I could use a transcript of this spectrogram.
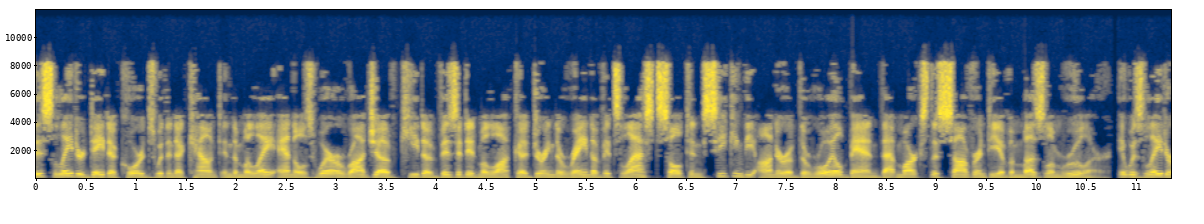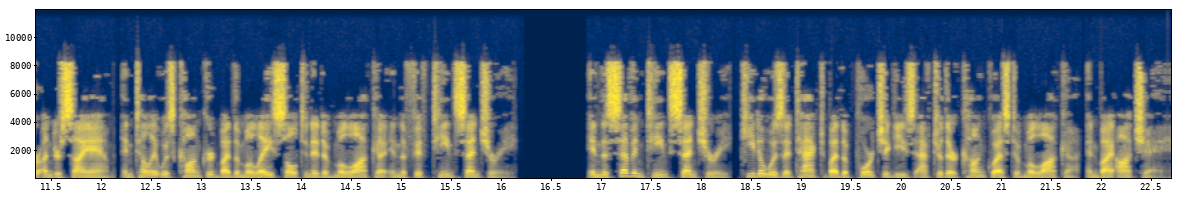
This later date accords with an account in the Malay annals where a Raja of Kedah visited Malacca during the reign of its last sultan seeking the honour of the royal band that marks the sovereignty of a Muslim ruler. It was later under Siam, until it was conquered by the Malay Sultanate of Malacca in the 15th century. In the 17th century, Kedah was attacked by the Portuguese after their conquest of Malacca, and by Aceh.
